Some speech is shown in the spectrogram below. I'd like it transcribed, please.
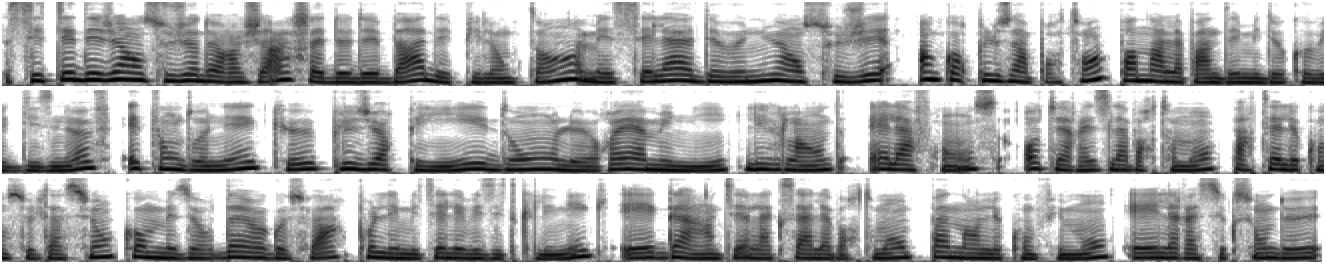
c'était déjà un sujet de recherche et de débat depuis longtemps mais cela est devenu un sujet encore plus important pendant la pandémie de Covid-19, étant donné que plusieurs pays, dont le Royaume-Uni, l'Irlande et la France, autorisent l'avortement par téléconsultation comme mesure dérogatoire pour limiter les visites cliniques et garantir l'accès à l'avortement pendant le confinement et les restrictions de,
